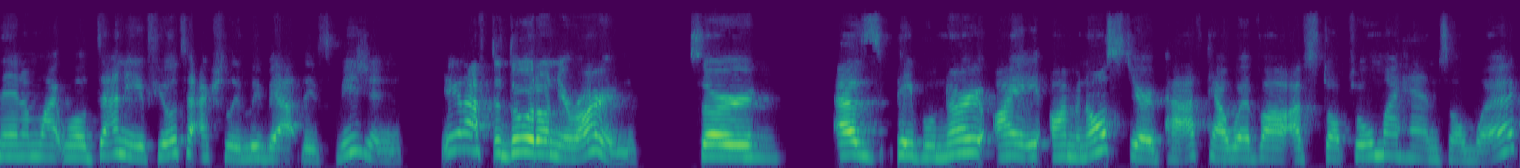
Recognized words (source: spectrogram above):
then I'm like, well, Dani, if you're to actually live out this vision, you're going to have to do it on your own. So, mm. as people know, I, I'm an osteopath. However, I've stopped all my hands on work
